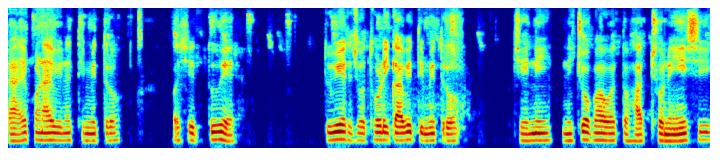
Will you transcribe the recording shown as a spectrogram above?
રાય પણ આવી નથી મિત્રો. પછી તુવેર તુવેર જો થોડીક આવી હતી મિત્રો, જેની નીચો ભાવ હતો સાતસો ને એંસી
